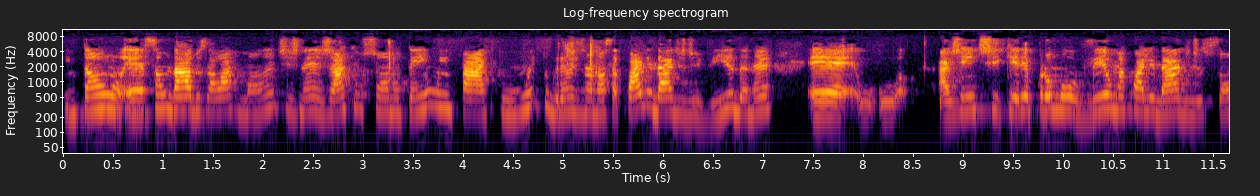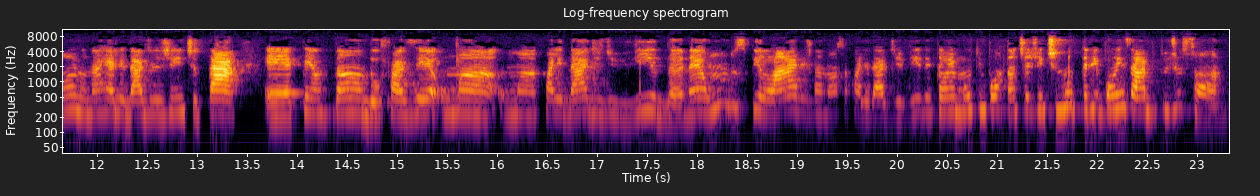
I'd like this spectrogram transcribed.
Então, é, são dados alarmantes, né? Já que o sono tem um impacto muito grande na nossa qualidade de vida, né? É, o, a gente querer promover uma qualidade de sono, na realidade, a gente está é, tentando fazer uma, uma qualidade de vida, né? Um dos pilares da nossa qualidade de vida. Então, é muito importante a gente nutrir bons hábitos de sono.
